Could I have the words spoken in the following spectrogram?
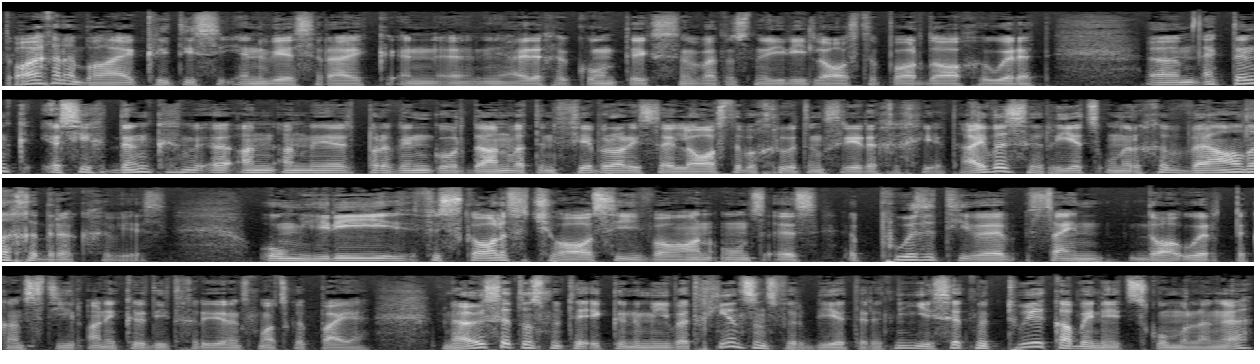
Daai gaan 'n baie kritiese een wees ryk in in die huidige konteks wat ons nou hierdie laaste paar dae gehoor het. Ehm um, ek dink as jy dink uh, aan aan meneer Pravin Gordhan wat in Februarie sy laaste begrotingsrede gegee het. Hy was reeds onder geweldige druk geweest om hierdie fiskale situasie waarin ons is 'n positiewe sein daaroor te kan stuur aan die kredietgraderingsmaatskappye. Nou sit ons met 'n ekonomie wat geensins verbeter het nie. Jy sit met twee kabinetskommelinge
